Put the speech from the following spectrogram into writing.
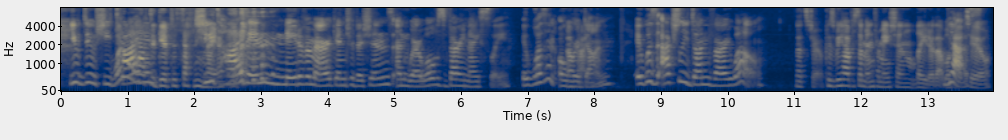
you do. She what do I have in, to give to Stephanie She Meyer? tied in Native American traditions and werewolves very nicely. It wasn't overdone. It was actually done very well. That's true because we have some information later that we'll Yes. get to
